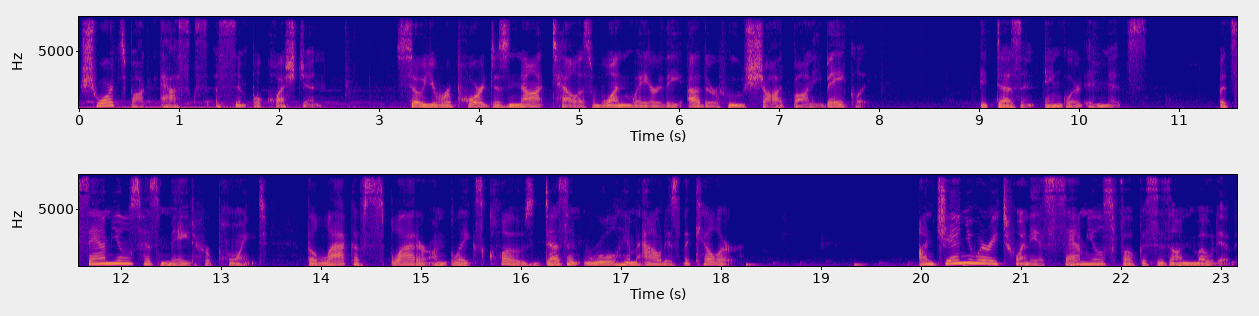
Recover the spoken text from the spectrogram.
Schwartzbach asks a simple question. So your report does not tell us one way or the other who shot Bonnie Bakley. It doesn't, Englert admits. But Samuels has made her point. The lack of splatter on Blake's clothes doesn't rule him out as the killer. On January 20th, Samuels focuses on motive.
